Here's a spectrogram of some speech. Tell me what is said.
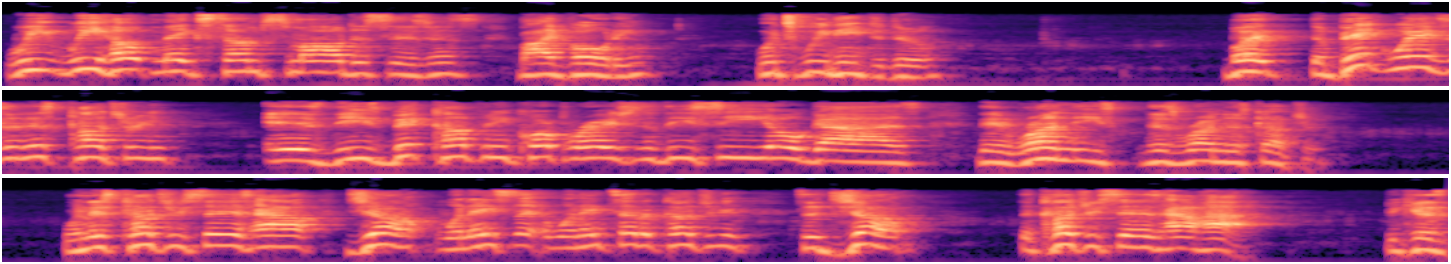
We we help make some small decisions by voting, which we need to do. But the big wigs of this country is these big company corporations, these CEO guys that run these this run this country. When this country says how jump, when they say when they tell the country to jump, the country says how high because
